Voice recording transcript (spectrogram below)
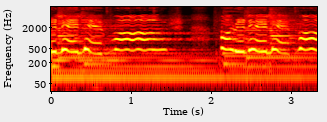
var lele var, var lele var.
